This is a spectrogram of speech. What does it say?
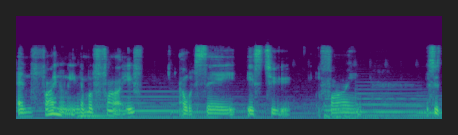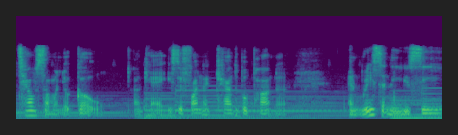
And finally, number five, I would say is to find, is to tell someone your goal. Okay, is to find an accountable partner. And recently, you see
